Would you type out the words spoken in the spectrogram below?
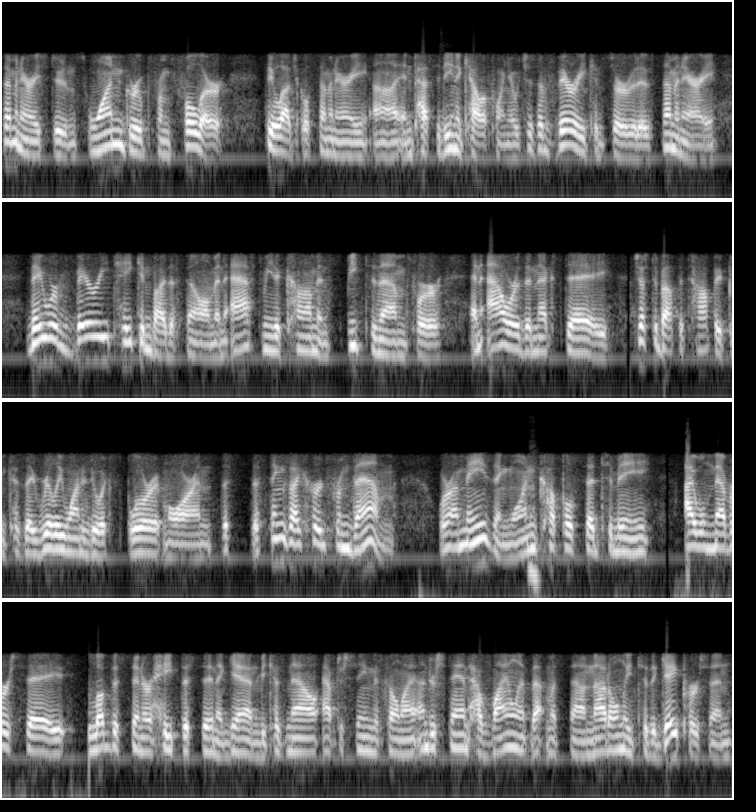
seminary students. One group from Fuller Theological Seminary uh, in Pasadena, California, which is a very conservative seminary. They were very taken by the film and asked me to come and speak to them for an hour the next day just about the topic because they really wanted to explore it more. And the, the things I heard from them were amazing. One couple said to me, I will never say love the sin or hate the sin again because now, after seeing the film, I understand how violent that must sound not only to the gay person,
